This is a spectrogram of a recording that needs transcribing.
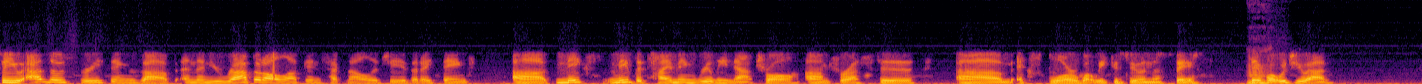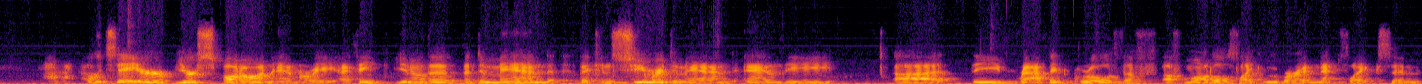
So you add those three things up, and then you wrap it all up in technology that I think uh, makes made the timing really natural um, for us to um, explore what we could do in this space. Dave, mm. what would you add? I would say you're you're spot on, Anne Marie. I think you know the the demand, the consumer demand, and the uh, the rapid growth of, of models like Uber and Netflix and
